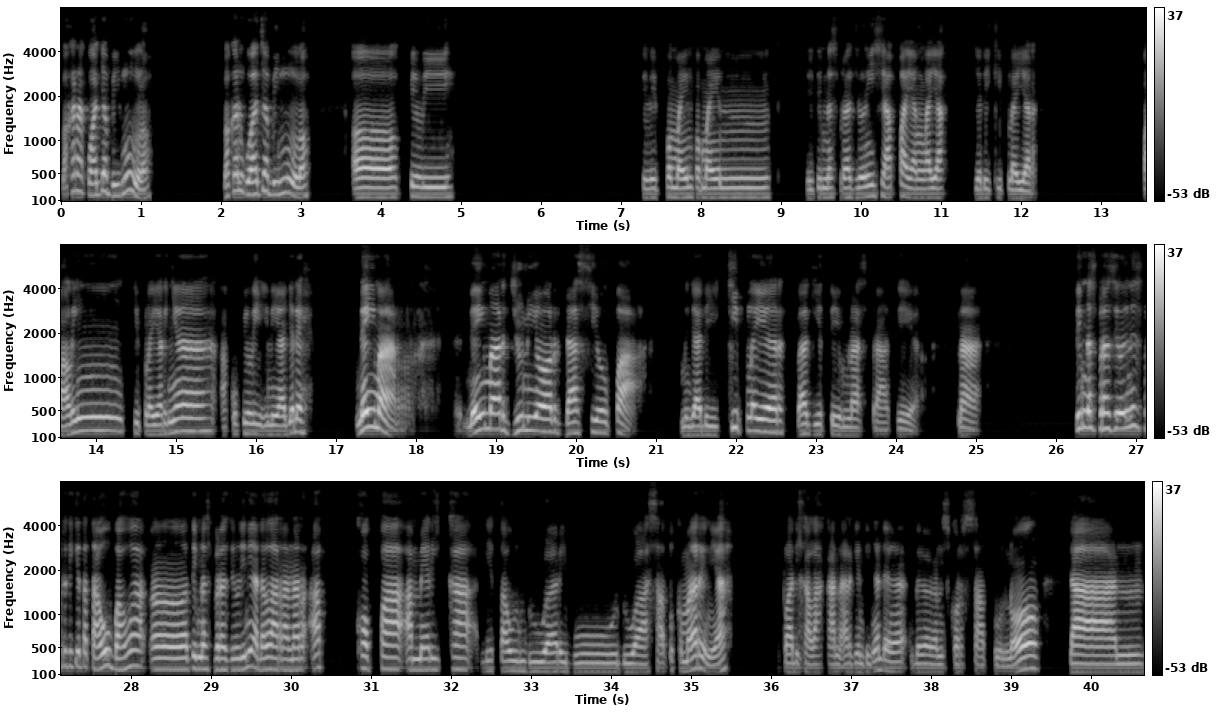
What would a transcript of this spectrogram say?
Bahkan aku aja bingung loh. Bahkan gua aja bingung loh. Uh, pilih pilih pemain-pemain di timnas Brazil ini siapa yang layak jadi key player paling key playernya aku pilih ini aja deh. Neymar. Neymar Junior da Silva menjadi key player bagi timnas Brazil. Nah, timnas Brazil ini seperti kita tahu bahwa timnas Brazil ini adalah runner up Copa America di tahun 2021 kemarin ya. Setelah dikalahkan Argentina dengan dengan skor 1-0 dan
